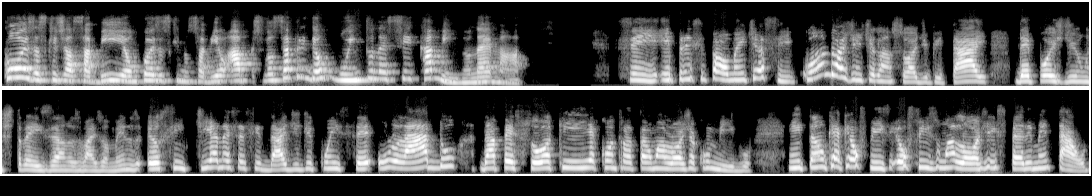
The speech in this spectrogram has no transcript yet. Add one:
coisas que já sabiam, coisas que não sabiam. Ah, você aprendeu muito nesse caminho, né, Má? Sim, e principalmente assim, quando a gente lançou a Divitai, depois de uns três anos mais ou menos, eu senti a necessidade de conhecer o lado da pessoa que ia contratar uma loja comigo. Então, o que é que eu fiz? Eu fiz uma loja experimental,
